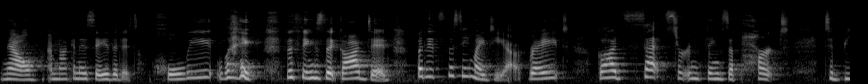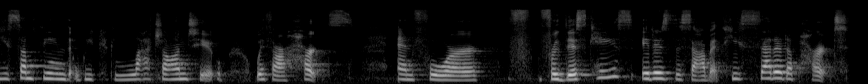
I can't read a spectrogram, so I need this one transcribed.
now, I'm not going to say that it's holy like the things that God did, but it's the same idea, right? God set certain things apart to be something that we could latch onto with our hearts. And for for this case, it is the Sabbath. He set it apart.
